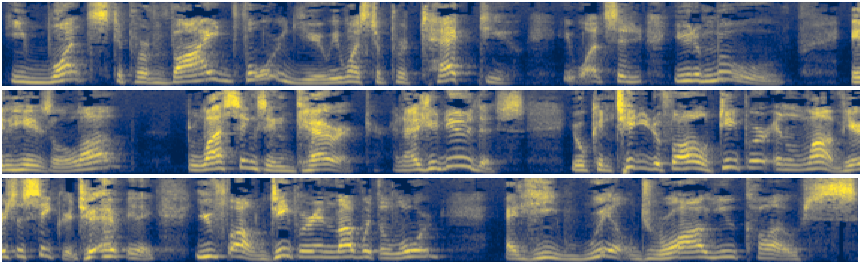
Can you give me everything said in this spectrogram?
He wants to provide for you. He wants to protect you. He wants you to move in His love, blessings, and character. And as you do this, you'll continue to fall deeper in love. Here's the secret to everything. You fall deeper in love with the Lord and He will draw you close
